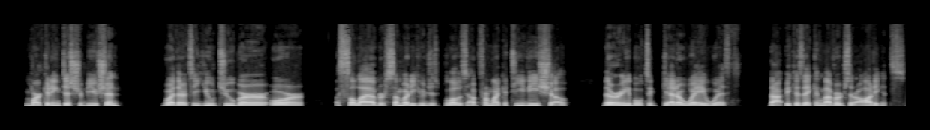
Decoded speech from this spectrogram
marketing distribution, whether it's a YouTuber or a celeb or somebody who just blows up from like a TV show. They're able to get away with that because they can leverage their audience,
